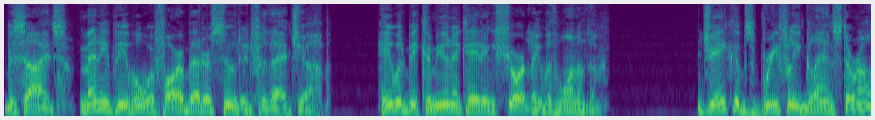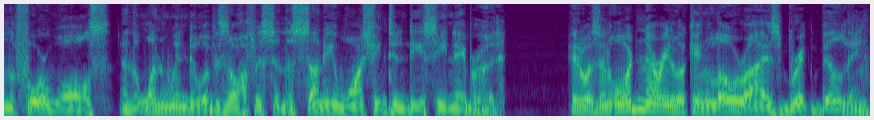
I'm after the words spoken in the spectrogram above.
Besides, many people were far better suited for that job. He would be communicating shortly with one of them. Jacobs briefly glanced around the four walls and the one window of his office in the sunny Washington, D.C. neighborhood. It was an ordinary looking low rise brick building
